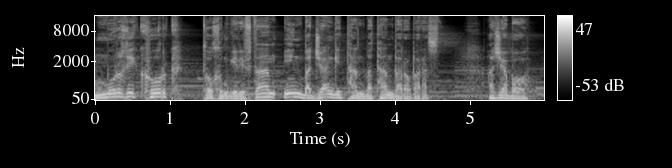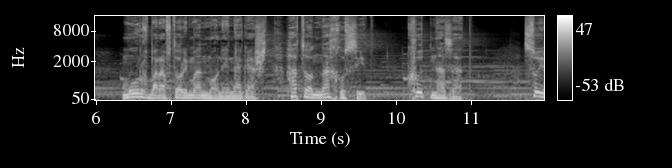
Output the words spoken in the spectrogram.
мурғи курк тухм гирифтан ин ба ҷанги тан ба тан баробар аст аҷабо мурғ ба рафтори ман монеъ нагашт. Ҳатто нахусид кут назад. Сӯи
